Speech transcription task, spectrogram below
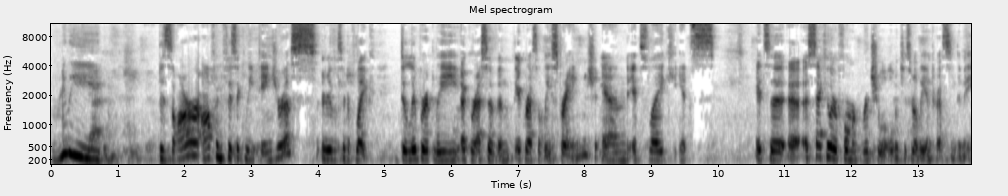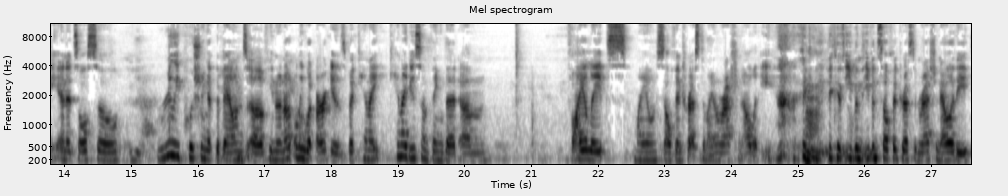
really bizarre, often physically dangerous, or sort of like deliberately aggressive and aggressively strange. And it's like it's it's a, a secular form of ritual, which is really interesting to me, and it's also really pushing at the bounds of you know not only what art is, but can I can I do something that um, violates my own self interest and my own rationality? Hmm. because even even self interest and rationality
